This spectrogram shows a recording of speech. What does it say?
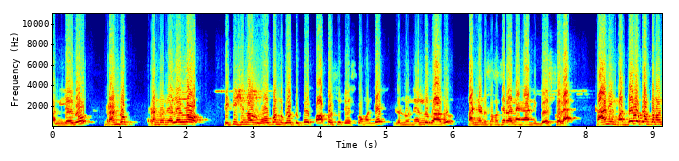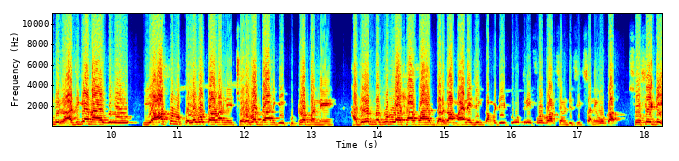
పని లేదు. రెండు రెండు నెలల్లో పిటిషనర్ ఓపెన్ కోర్టుపై పాపర్ సూట్ వేసుకోమంటే రెండు నెలలు కాదు పన్నెండు సంవత్సరాలు కానీ వేసుకోలే. కానీ మధ్యలో కొంతమంది రాజకీయ నాయకులు ఈ ఆస్తులను కొల్లగొట్టాలని చొరబడ్డానికి కుట్ర పని హజరత్ నజరుల్లా షా సాహెబ్ దర్గా managing committee two three four bar seventy six అని ఒక సొసైటీ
